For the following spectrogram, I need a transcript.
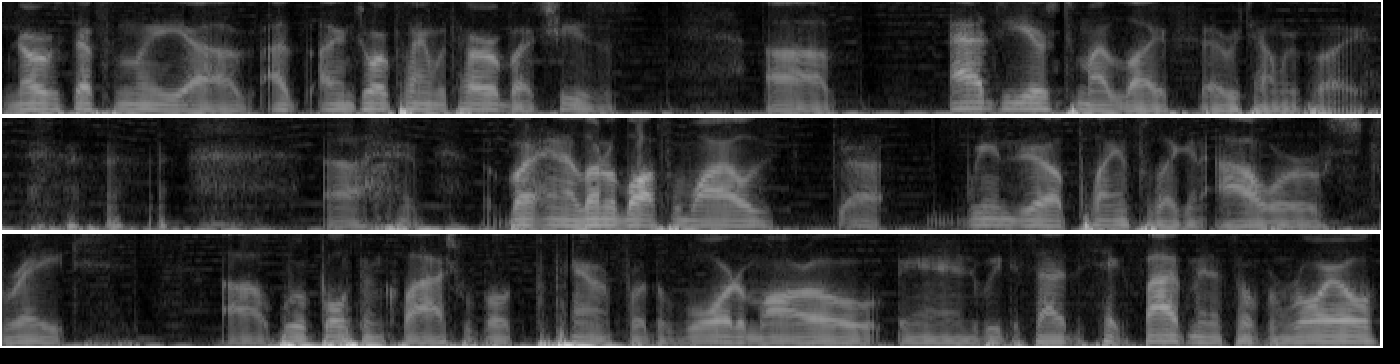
Nerve's definitely, uh, I, I, enjoy playing with her, but she's, uh, adds years to my life every time we play. uh, but, and I learned a lot from Wild. Uh, we ended up playing for like an hour straight. Uh, we were both in Clash. We are both preparing for the war tomorrow, and we decided to take five minutes over in Royale,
